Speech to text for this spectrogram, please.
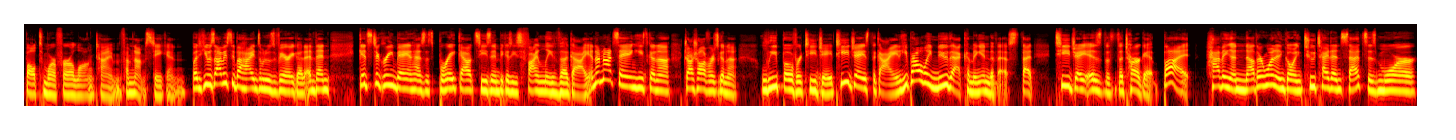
Baltimore for a long time, if I'm not mistaken. But he was obviously behind someone who was very good and then gets to Green Bay and has this breakout season because he's finally the guy. And I'm not saying he's going to, Josh Oliver is going to leap over TJ. TJ is the guy. And he probably knew that coming into this, that TJ is the, the target. But having another one and going two tight end sets is more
